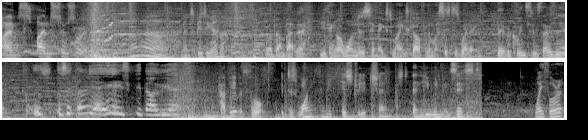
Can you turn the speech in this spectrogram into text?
I'm, s- I'm so sorry. Ah, meant to be together. Well done back there. You think I wanted to sit next to my ex-girlfriend at my sister's wedding? Bit of a coincidence, though, isn't it? Is, is it though? Yeah, it is. You know, yeah. Have you ever thought if just one thing in history had changed, then you wouldn't exist? Wait for it.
